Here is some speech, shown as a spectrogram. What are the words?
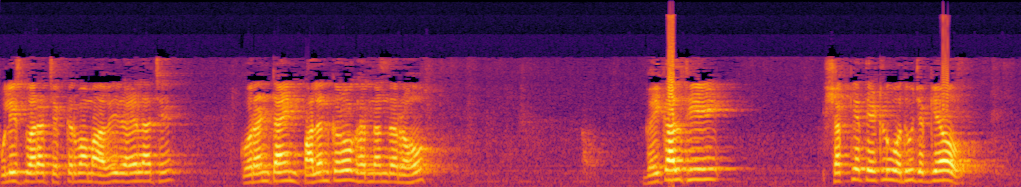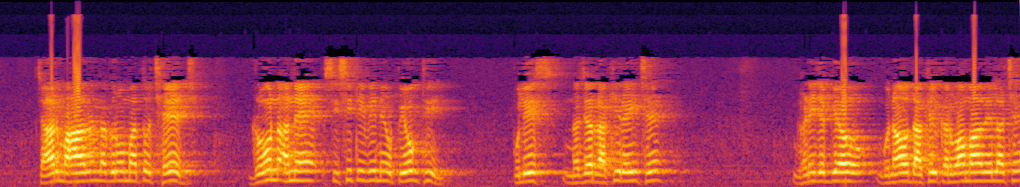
પોલીસ દ્વારા ચેક કરવામાં આવી રહેલા છે. ક્વોરન્ટાઇન પાલન કરો, ઘરના અંદર રહો. ગઈકાલથી શક્ય તેટલું વધુ જગ્યાઓ ચાર મહાનગરોમાં તો છે જ. ડ્રોન અને સીસીટીવીને ઉપયોગથી પોલીસ નજર રાખી રહી છે. ઘણી જગ્યાઓ ગુનાઓ દાખલ કરવામાં આવેલા છે.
